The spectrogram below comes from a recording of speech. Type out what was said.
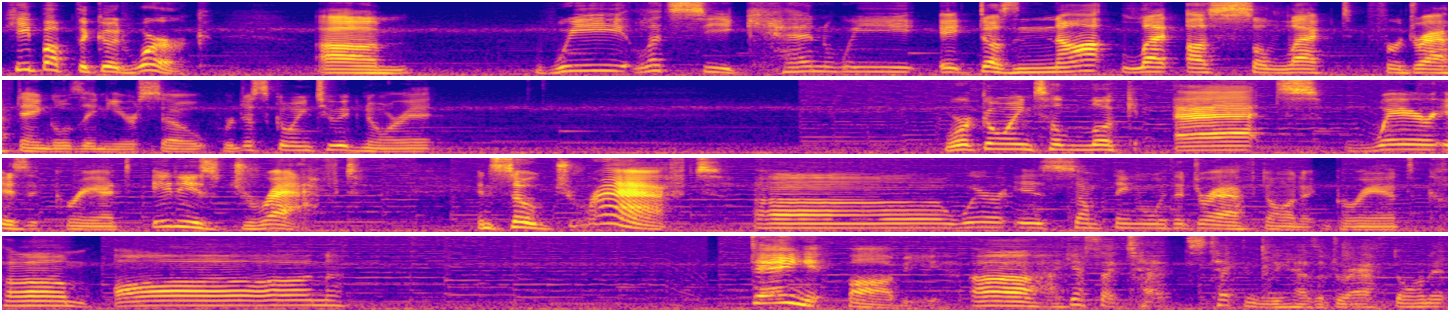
Keep up the good work. Um, we, let's see, can we, it does not let us select for draft angles in here, so we're just going to ignore it. We're going to look at, where is it, Grant? It is draft. And so draft, uh, where is something with a draft on it, Grant? Come on. Dang it, Bobby. Uh, I guess that te technically has a draft on it.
